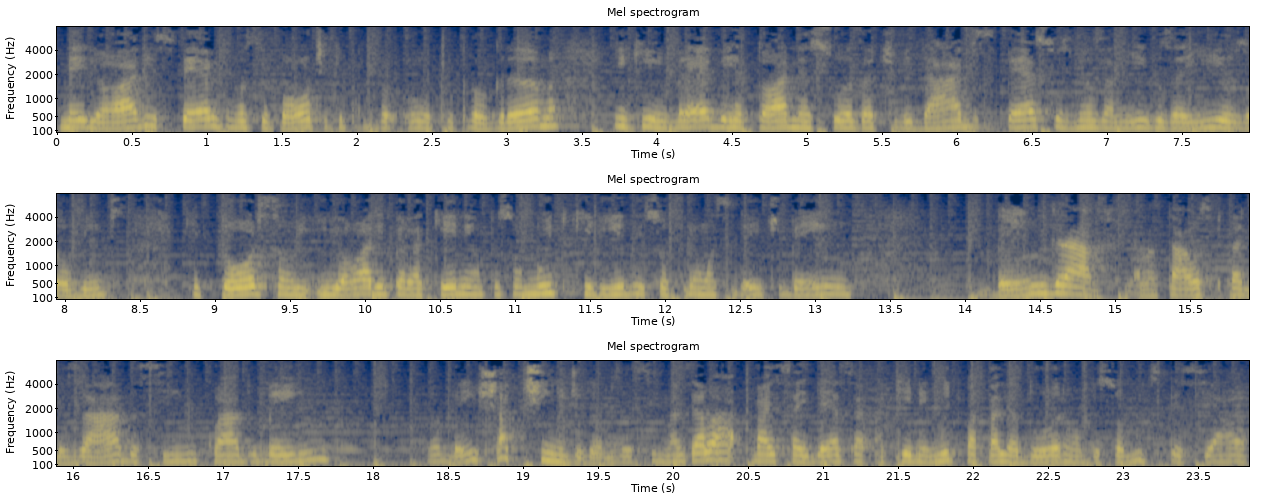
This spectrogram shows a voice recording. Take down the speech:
melhore. Espero que você volte aqui para o pro programa e que em breve retorne às suas atividades. Peço aos meus amigos aí, os ouvintes, que torçam e, e orem pela Kenny. É uma pessoa muito querida e sofreu um acidente bem, bem grave. Ela está hospitalizada, assim, um quadro bem bem chatinho, digamos assim, mas ela vai sair dessa. A Kenny é muito batalhadora, uma pessoa muito especial,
